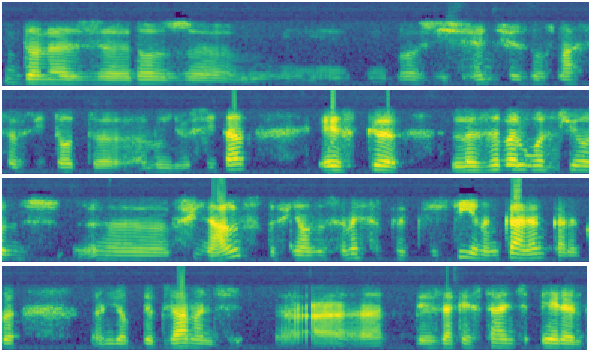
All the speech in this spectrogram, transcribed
de les, eh, dels, eh, de les llicències, dels màsters i tot eh, a l'universitat, és que les avaluacions eh, finals, de finals de semestre, que existien encara, encara que en lloc d'exàmens eh, des d'aquest any eren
